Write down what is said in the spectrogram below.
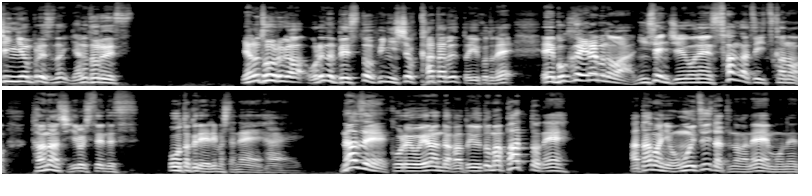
新日本プレスの矢野徹です。矢野徹が俺のベストフィニッシュを語るということで、えー、僕が選ぶのは2015年3月5日の棚橋宏戦です。大田区でやりましたね。はい。なぜこれを選んだかというと、まあ、パッとね、頭に思いついたっていうのがね、もうね、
